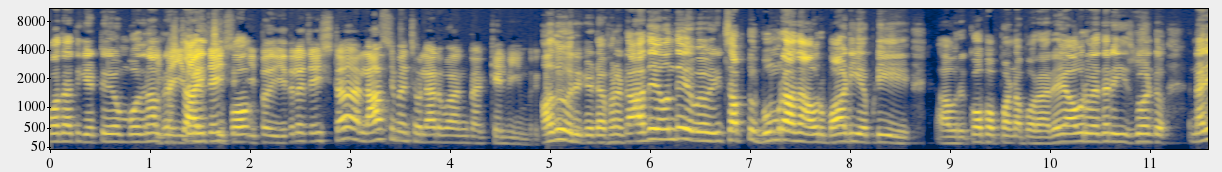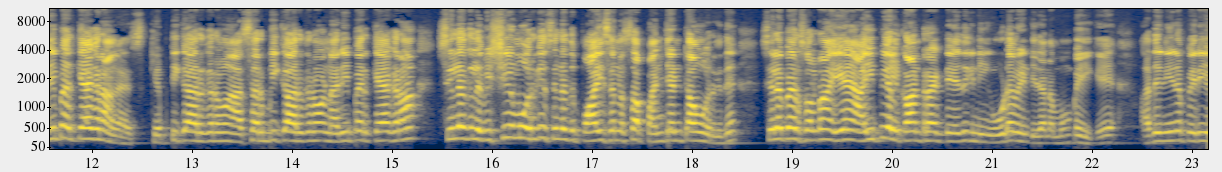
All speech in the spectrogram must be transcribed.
போதாத்துக்கு எட்டு ஒன்பது நாள் ரெஸ்ட் ஆயிடுச்சு இப்போ. இப்ப இதுல ஜெயிச்சிட்டா லாஸ்ட் மேட்ச் விளையாடுவாங்கிற கேள்வியும் இருக்கு. அதுவும் இருக்கு டெஃபினட்டா அது வந்து இட்ஸ் அப் டு பும்ரா தான். அவர் பாடி எப்படி அவர் கோப்பப் பண்ண போறாரு. அவர் வெதர் இஸ் கோயின் டு நிறைய பேர் கேட்குறாங்க ஸ்கெப்டிக்கா இருக்கிறவன் அசர்பிக்கா இருக்கிறவன் நிறைய பேர் கேட்குறான் சிலதுல விஷயமும் இருக்கு சிலது பாய்சனஸா பஞ்சன்ட்டாவும் இருக்குது. சில பேர் சொல்றான் ஏன் ஐபிஎல் கான்ட்ராக்ட் எதுக்கு நீங்க விட வேண்டியதானே மும்பைக்கு? அது நீங்க பெரிய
